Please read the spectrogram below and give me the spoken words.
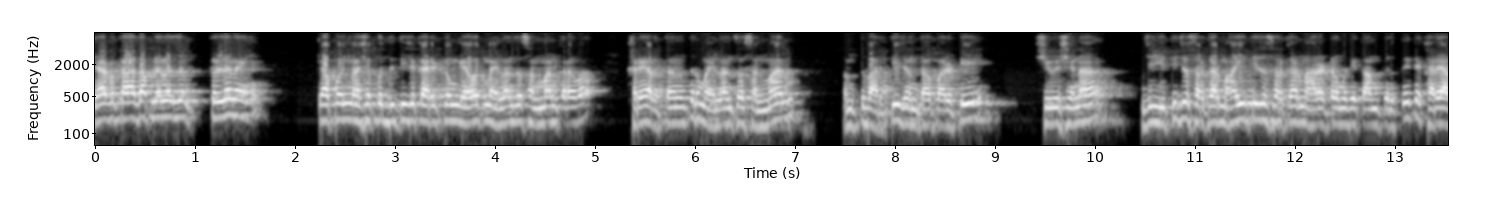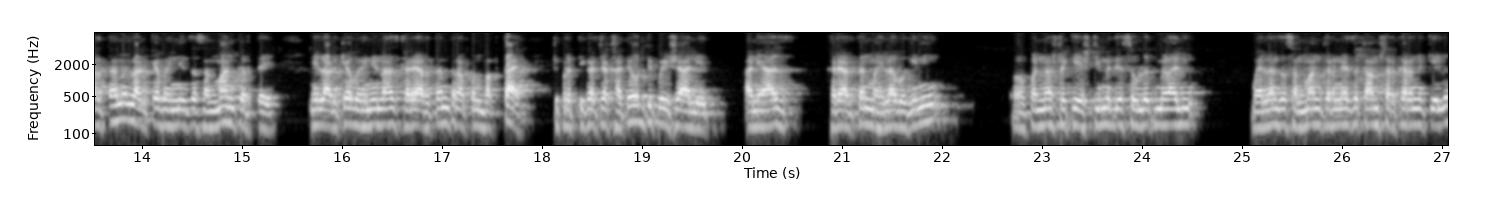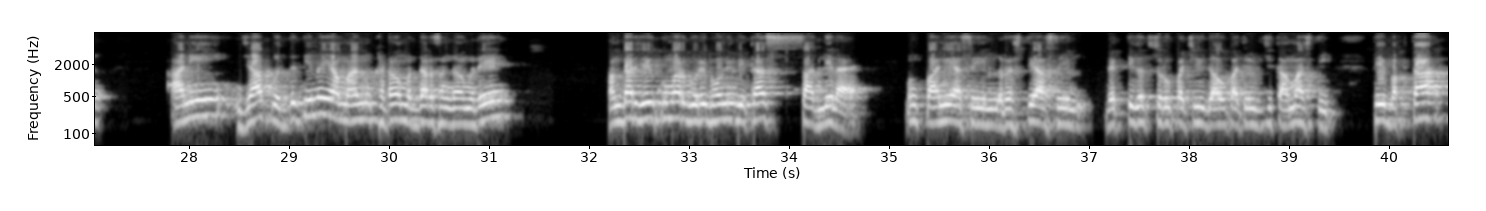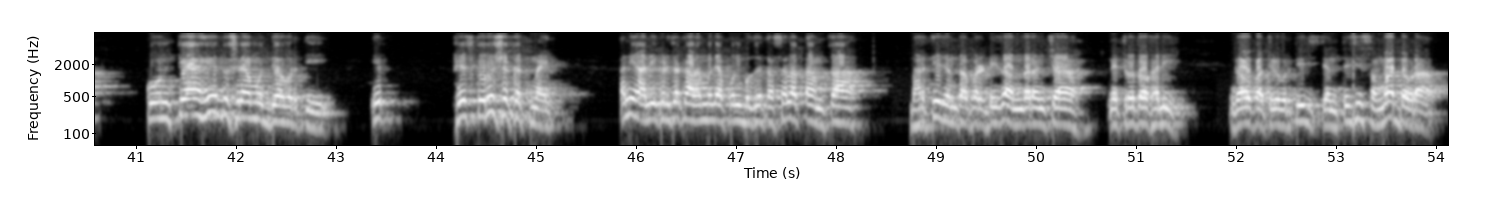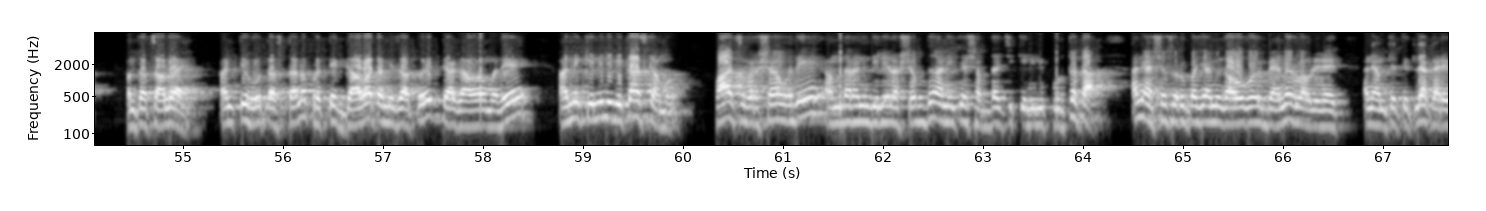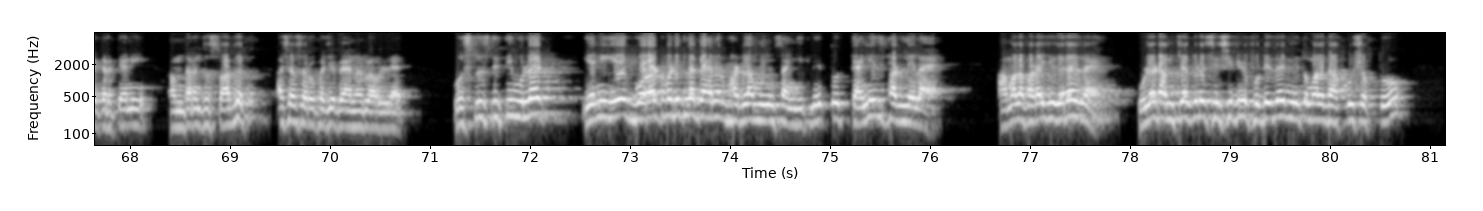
त्या काळात आपल्याला कळलं नाही की आपण अशा पद्धतीचे कार्यक्रम घ्यावेत महिलांचा सन्मान करावा. खऱ्या अर्थानं तर महिलांचा सन्मान आमचं भारतीय जनता पार्टी शिवसेना जे युतीचं सरकार महायुतीचं सरकार महाराष्ट्रामध्ये काम करते ते खऱ्या अर्थानं लाडक्या बहिणींचा सन्मान करते आणि लाडक्या बहिणींना आज खऱ्या अर्थानं तर आपण बघताय की प्रत्येकाच्या खात्यावरती पैसे आलेत. आणि आज खऱ्या अर्थानं महिला भगिनी पन्नास टक्के एस टीमध्ये सवलत मिळाली. महिलांचा सन्मान करण्याचं काम सरकारनं केलं. आणि ज्या पद्धतीनं या मान खटाव मतदारसंघामध्ये आमदार जयकुमार गोरेभाऊने विकास साधलेला आहे. मग पाणी असेल रस्ते असेल व्यक्तिगत स्वरूपाची गाव पातळीची कामं असतील ते बघता कोणत्याही दुसऱ्या मुद्द्यावरती हे फेस करू शकत नाहीत. आणि अलीकडच्या काळामध्ये आपण बघत असाल आता आमचा भारतीय जनता पार्टीचा आमदारांच्या नेतृत्वाखाली गाव पातळीवरती जनतेशी संवाद दौरा आमचा चालू आहे. आणि ते होत असताना प्रत्येक गावात आम्ही जातोय. त्या गावामध्ये आम्ही केलेली विकास कामं पाच वर्षामध्ये आमदारांनी दिलेला शब्द आणि त्या शब्दाची केलेली पूर्तता आणि अशा स्वरूपाचे आम्ही गावोगावी बॅनर लावलेले आहेत आणि आमच्या तिथल्या कार्यकर्त्यांनी आमदारांचं स्वागत अशा स्वरूपाचे बॅनर लावलेले आहेत. वस्तुस्थिती उलट यांनी एक बोराटवाडीतला बॅनर फाडला म्हणून सांगितले तो त्यांनीच फाडलेला आहे. आम्हाला फाडायची गरज नाही. उलट आमच्याकडे सीसीटीव्ही फुटेज आहे मी तुम्हाला दाखवू शकतो.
